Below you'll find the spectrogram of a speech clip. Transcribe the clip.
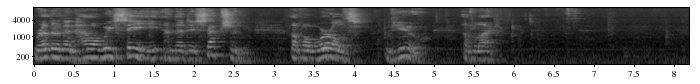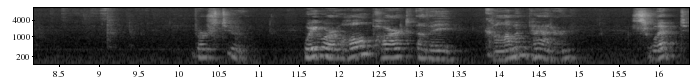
rather than how we see and the deception of a world's view of life. Verse 2 We were all part of a common pattern, swept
